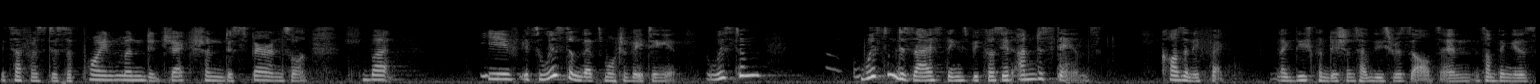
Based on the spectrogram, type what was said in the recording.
It suffers disappointment, dejection, despair, and so on. But if it's wisdom that's motivating it, wisdom, wisdom desires things because it understands cause and effect. Like these conditions have these results, and something is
